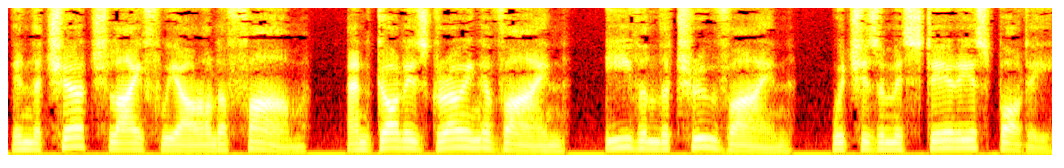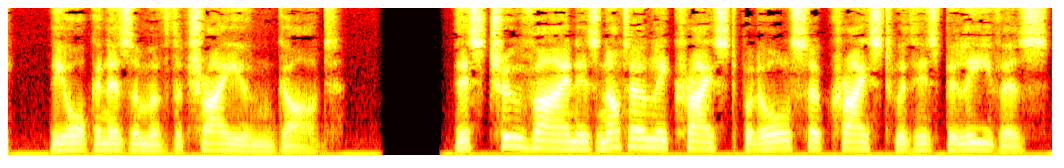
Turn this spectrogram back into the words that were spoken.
in the church life we are on a farm, and God is growing a vine, even the true vine, which is a mysterious body, the organism of the triune God. This true vine is not only Christ but also Christ with his believers,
